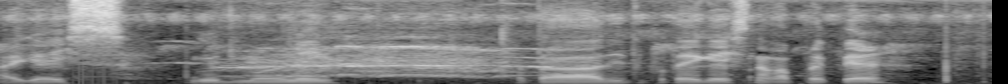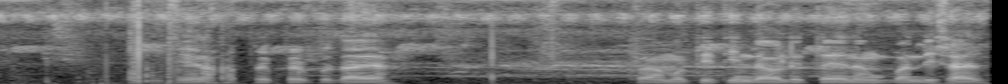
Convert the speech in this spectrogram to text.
Hi guys, good morning. At ah, dito po tayo guys, naka-prepare. Yan, naka-prepare po tayo. Para magtitinda ulit tayo ng pandesal.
